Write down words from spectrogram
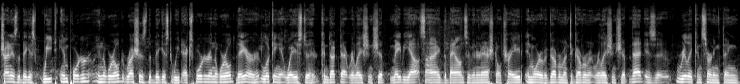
China is the biggest wheat importer in the world, Russia is the biggest wheat exporter in the world. They are looking at ways to conduct that relationship maybe outside the bounds of international trade in more of a government to government relationship. That is a really concerning thing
